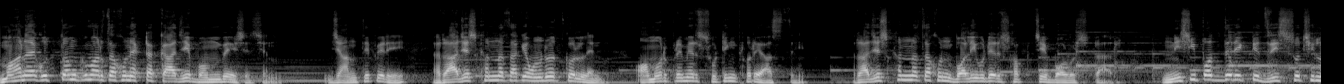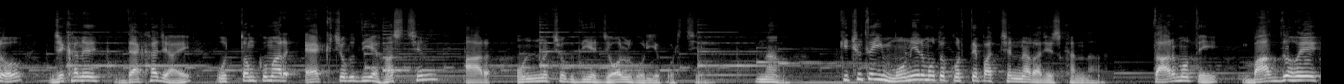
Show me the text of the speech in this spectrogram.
মহানায়ক উত্তম কুমার তখন একটা কাজে বম্বে এসেছেন। জানতে পেরে রাজেশ খান্না তাকে অনুরোধ করলেন অমর প্রেমের শুটিং ফ্লোরে আসতে। রাজেশ খান্না তখন বলিউডের সবচেয়ে বড় স্টার। নিশিপদ্মের একটি দৃশ্য ছিল যেখানে দেখা যায় উত্তম কুমার এক চোখ দিয়ে হাসছেন আর অন্য চোখ দিয়ে জল গড়িয়ে পড়ছে। না, কিছুতেই মনের মতো করতে পারছেন না রাজেশ খান্না। তার মতে বাধ্য হয়ে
